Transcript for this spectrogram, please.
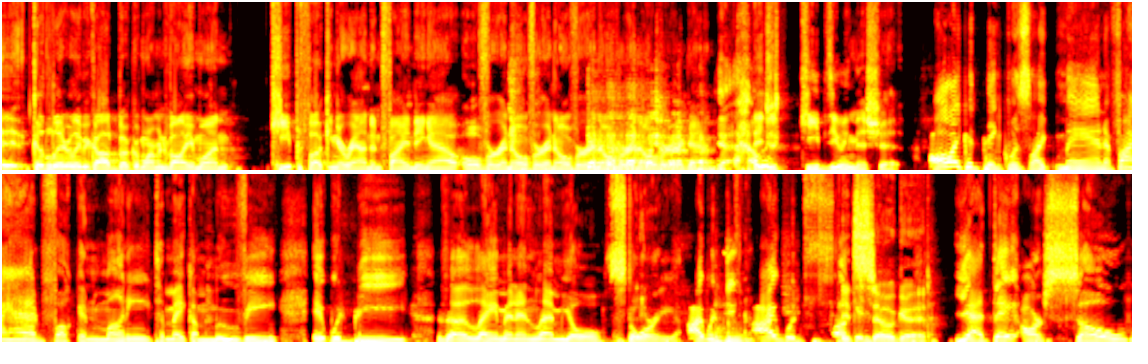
it could literally be called Book of Mormon Volume One. Keep fucking around and finding out over and over and over and over and over again. Yeah, They many- just keep doing this shit. All I could think was like, man, if I had fucking money to make a movie, it would be the Laman and Lemuel story. I would do. I would fucking It's so good. yeah. They are so.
